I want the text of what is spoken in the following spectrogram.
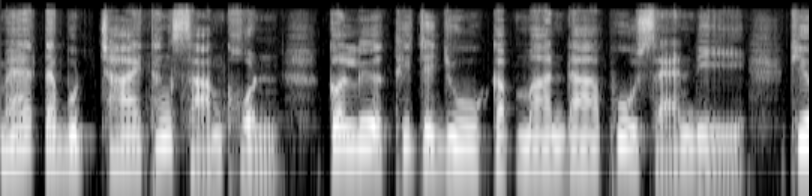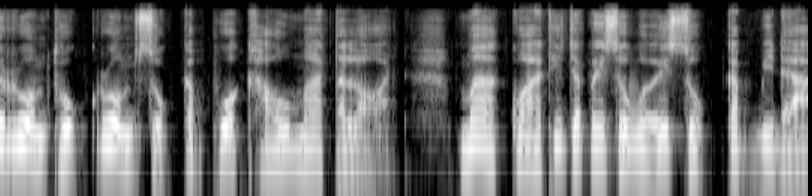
แม้แต่บุตรชายทั้งสามคนก็เลือกที่จะอยู่กับมารดาผู้แสนดีที่ร่วมทุกข์ร่วมสุขกับพวกเขามาตลอด มากกว่าที่จะไปเสวยสุขกับบิดา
